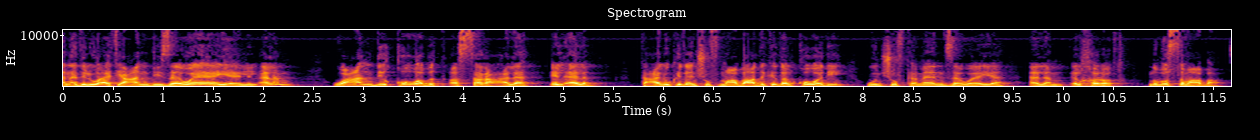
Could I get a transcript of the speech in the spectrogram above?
أنا دلوقتي عندي زوايا للقلم وعندي قوة بتأثر على القلم تعالوا كده نشوف مع بعض كده القوة دي ونشوف كمان زوايا قلم الخراطة. نبص مع بعض.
